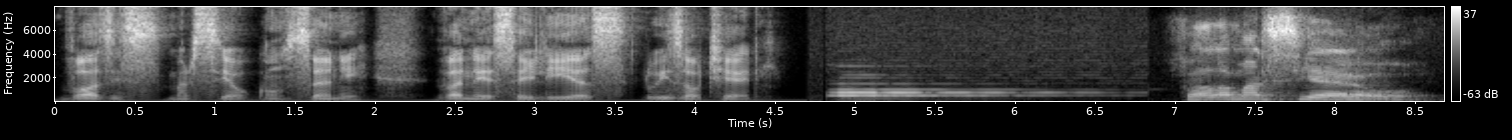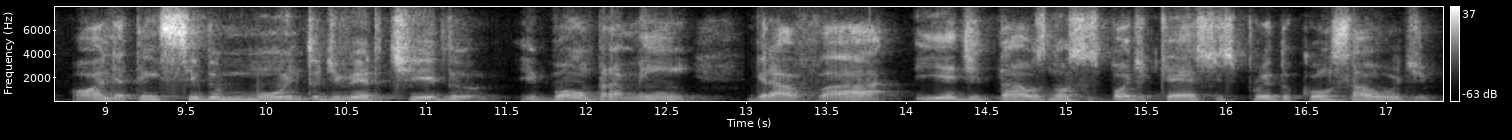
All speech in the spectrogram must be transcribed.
Vozes Marciel Consani, Vanessa Elias, Luiz Altieri. Fala, Marciel. Olha, tem sido muito divertido e bom para mim gravar e editar os nossos podcasts pro Educom Saúde.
